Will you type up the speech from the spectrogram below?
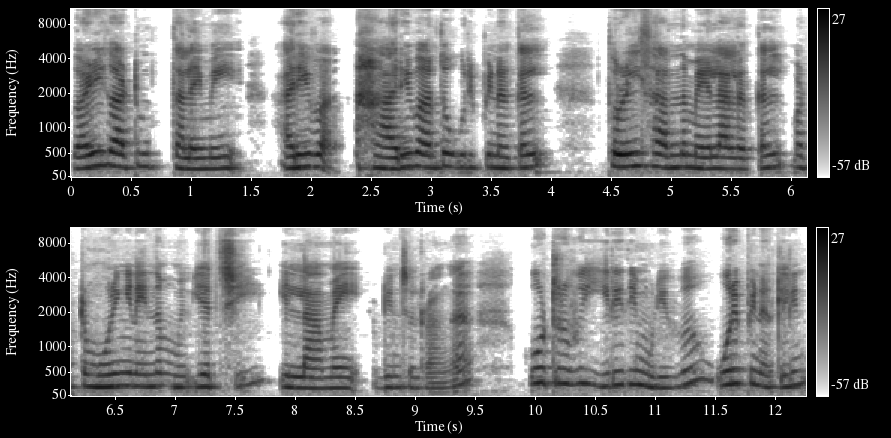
வழிகாட்டும் தலைமை அறிவா அறிவார்ந்த உறுப்பினர்கள் தொழில் சார்ந்த மேலாளர்கள் மற்றும் ஒருங்கிணைந்த முயற்சி இல்லாமை அப்படின்னு சொல்கிறாங்க கூட்டுறவு இறுதி முடிவு உறுப்பினர்களின்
